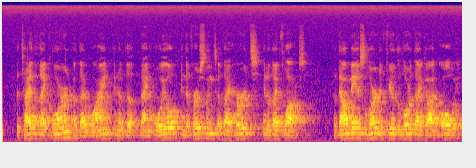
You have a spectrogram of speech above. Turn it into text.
The tithe of thy corn, of thy wine, and of the, thine oil, and the firstlings of thy herds and of thy flocks, that thou mayest learn to fear the Lord thy God always.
